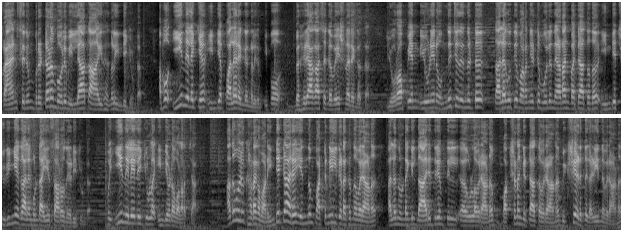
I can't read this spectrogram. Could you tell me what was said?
ഫ്രാൻസിനും ബ്രിട്ടനും പോലും ഇല്ലാത്ത ആയുധങ്ങൾ ഇന്ത്യക്കുണ്ട്. അപ്പോ ഈ നിലയ്ക്ക് ഇന്ത്യ പല രംഗങ്ങളിലും ഇപ്പോ ബഹിരാകാശ ഗവേഷണ രംഗത്ത് യൂറോപ്യൻ യൂണിയൻ ഒന്നിച്ചു നിന്നിട്ട് തലകുത്തി മറിഞ്ഞിട്ട് പോലും നേടാൻ പറ്റാത്തത് ഇന്ത്യ ചുരുങ്ങിയ കാലം കൊണ്ട് ഐ എസ് ആർഒ നേടിയിട്ടുണ്ട്. അപ്പോൾ ഈ നിലയിലേക്കുള്ള ഇന്ത്യയുടെ വളർച്ച അതും ഒരു ഘടകമാണ്. ഇന്ത്യക്കാര് എന്നും പട്ടിണിയിൽ കിടക്കുന്നവരാണ് അല്ലെന്നുണ്ടെങ്കിൽ ദാരിദ്ര്യത്തിൽ ഉള്ളവരാണ് ഭക്ഷണം കിട്ടാത്തവരാണ് ഭിക്ഷ എടുത്ത് കഴിയുന്നവരാണ്.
